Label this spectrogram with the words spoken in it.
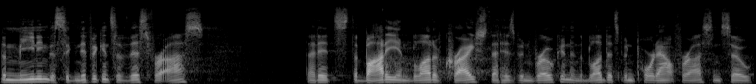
the meaning, the significance of this for us. That it's the body and blood of Christ that has been broken and the blood that's been poured out for us. And so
